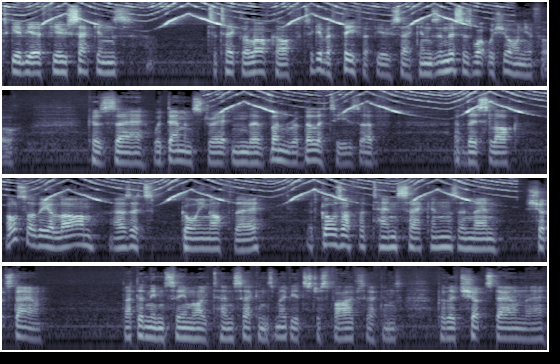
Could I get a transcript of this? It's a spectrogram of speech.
To give you a few seconds to take the lock off to give a thief a few seconds and this is what we're showing you for because uh, we're demonstrating the vulnerabilities of of this lock. Also the alarm as it's going off there it goes off for 10 seconds and then shuts down that didn't even seem like 10 seconds, maybe it's just 5 seconds, but it shuts down there.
